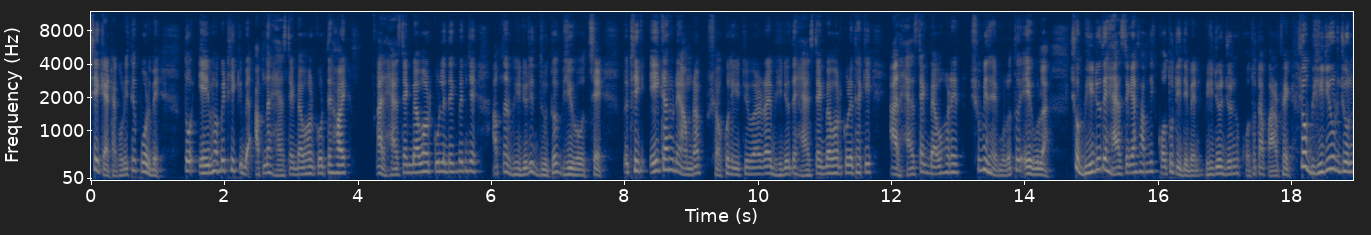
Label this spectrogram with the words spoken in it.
সেই ক্যাটাগরিতে পড়বে। তো এইভাবে ঠিক আপনার হ্যাশট্যাগ ব্যবহার করতে হয়। আর হ্যাশট্যাগ ব্যবহার করলে দেখবেন যে আপনার ভিডিওটি দ্রুত ভিউ হচ্ছে। তো ঠিক এই কারণে আমরা সকল ইউটিউবাররাই ভিডিওতে হ্যাশট্যাগ ব্যবহার করে থাকি আর হ্যাশট্যাগ ব্যবহারের সুবিধাই মূলত এগুলা। সো ভিডিওতে হ্যাশট্যাগ আপনি কতটি দেবেন? ভিডিওর জন্য কতটা পারফেক্ট সো ভিডিওর জন্য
